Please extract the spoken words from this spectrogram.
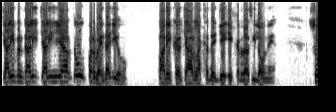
40 45 40 ਹਜ਼ਾਰ ਤੋਂ ਉੱਪਰ ਬਹਿੰਦਾ ਜੀ ਉਹ। ਪਰ ਏਕੜ 4 ਲੱਖ ਦੇ ਜੇ ਏਕੜ ਦਾ ਅਸੀਂ ਲਾਉਨੇ ਆ ਸੋ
